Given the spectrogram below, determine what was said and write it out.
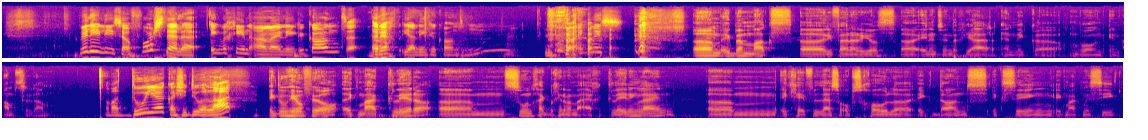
Willen jullie jezelf voorstellen? Ik begin aan mijn linkerkant. Eh, Recht, ja, linkerkant. Hmm. Kijk mis. Ehm, ik ben Max eh Rivera Rios, eh, 21 jaar en ik eh, woon in Amsterdam. Wat doe je? Because you do a lot. Ik doe heel veel. Ik maak kleren. Ehm soon ga ik beginnen met mijn eigen kledinglijn. Ehm, ik geef lessen op scholen. Ik dans. Ik zing. Ik maak muziek.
